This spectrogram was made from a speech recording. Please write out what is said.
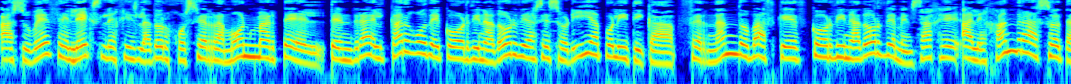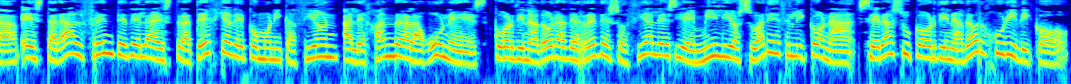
A su vez el ex legislador José Ramón Martel, tendrá el cargo de coordinador de asesoría política, Fernando Vázquez, coordinador de mensaje, Alejandra Azota, estará al frente de la estrategia de comunicación, Alejandra Lagunes, coordinadora de redes sociales y Emilio Suárez Licona, será su coordinador jurídico.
